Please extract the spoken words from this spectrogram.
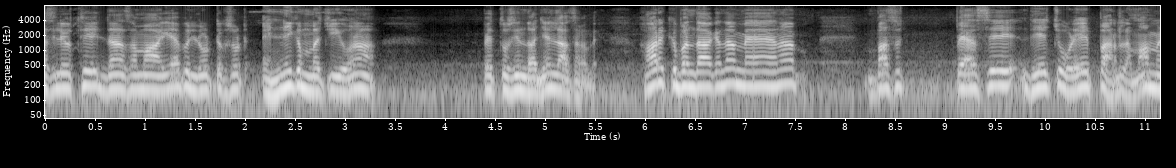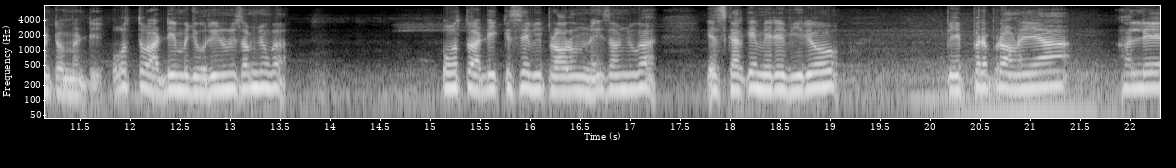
ਇਸ ਲਈ ਉੱਥੇ ਇਦਾਂ ਸਮਾਂ ਆ ਗਿਆ ਵੀ ਲੁੱਟ ਖਸੁੱਟ ਇੰਨੀ ਕੁ ਮਚੀ ਹੋ ਨਾ, ਵੀ ਤੁਸੀਂ ਅੰਦਾਜ਼ੇ ਨਹੀਂ ਲਾ ਸਕਦੇ। ਹਰ ਇੱਕ ਬੰਦਾ ਕਹਿੰਦਾ, ਮੈਂ ਨਾ ਬਸ ਪੈਸੇ ਦੇ ਝੋਲੇ ਭਰ ਲਵਾਂ ਮਿੰਟੋ ਮਿੰਟੀ, ਉਹ ਤੁਹਾਡੀ ਮਜ਼ਬੂਰੀ ਨੂੰ ਨਹੀਂ ਸਮਝੂਗਾ। ਉਹ ਤੁਹਾਡੀ ਕਿਸੇ ਵੀ ਪ੍ਰੋਬਲਮ ਨਹੀਂ ਸਮਝੂਗਾ। ਇਸ ਕਰਕੇ ਮੇਰੇ ਵੀਰੋ, ਪੇਪਰ ਭਰਾਉਣੇ ਆ। ਹੱਲੇ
